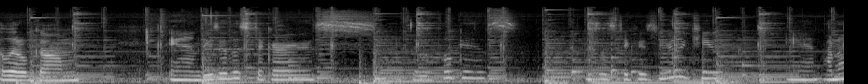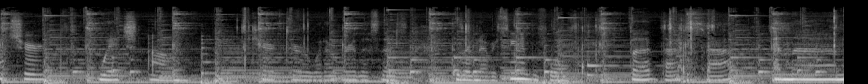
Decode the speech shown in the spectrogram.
a little gum. And these are the stickers. If they will focus. These are stickers. Really cute. And I'm not sure which um, character or whatever this is because I've never seen it before. But that's that. And then,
